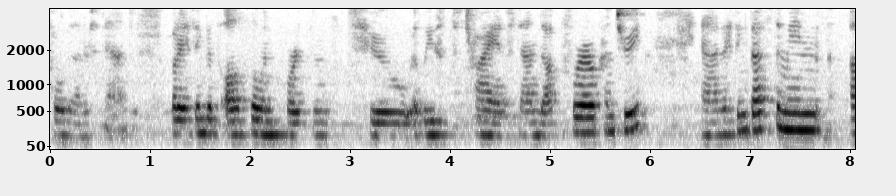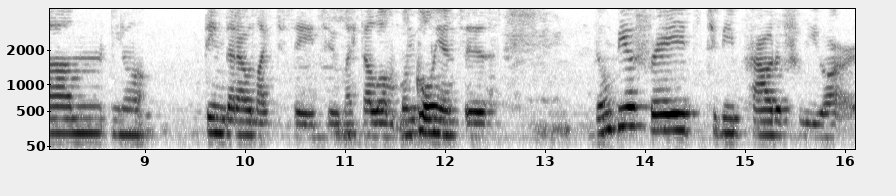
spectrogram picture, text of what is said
totally understand. But I think it's also important to at least try and stand up for our country, and I think that's the main um, you know thing that I would like to say to my fellow Mongolians is don't be afraid to be proud of who you are.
